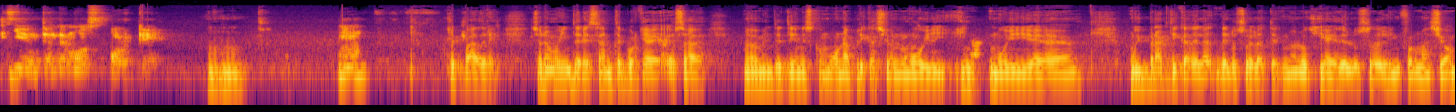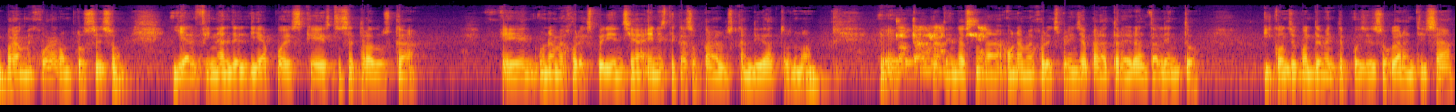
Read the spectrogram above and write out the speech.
y entendemos por qué. Qué padre. Suena muy interesante porque, o sea, nuevamente tienes como una aplicación muy, muy, eh, muy práctica del uso de la tecnología y del uso de la información para mejorar un proceso y al final del día, pues que esto se traduzca en una mejor experiencia, en este caso para los candidatos, ¿no? Eh, que tengas una, una mejor experiencia para atraer al talento y consecuentemente, pues eso garantiza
